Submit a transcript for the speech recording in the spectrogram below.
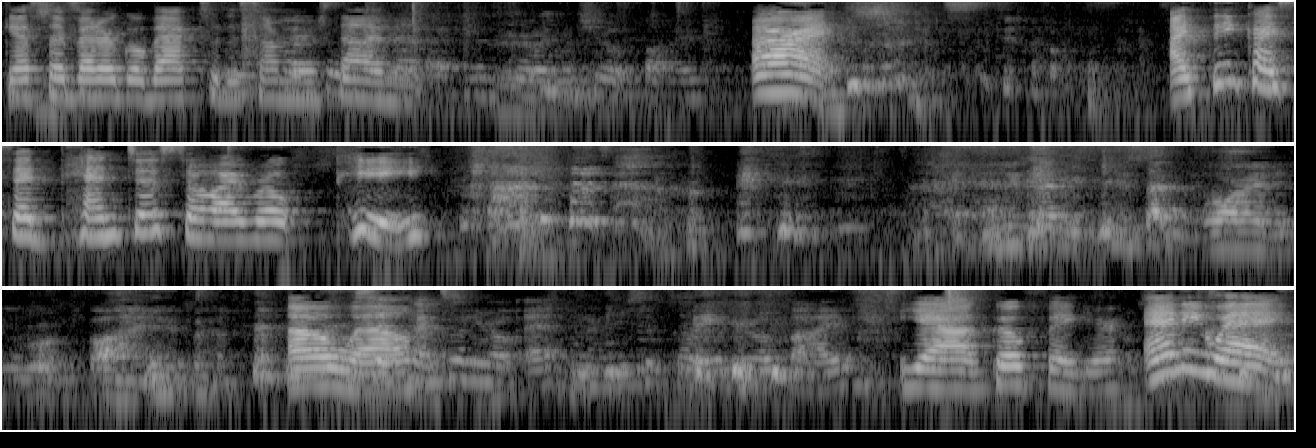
Guess I better go back to the summer assignment. All right. I think I said penta, so I wrote P. You said, you said fluoride and you wrote five. Oh well. You said pencil and you wrote F, and then you said four and you wrote five. Yeah, go figure. Anyway,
